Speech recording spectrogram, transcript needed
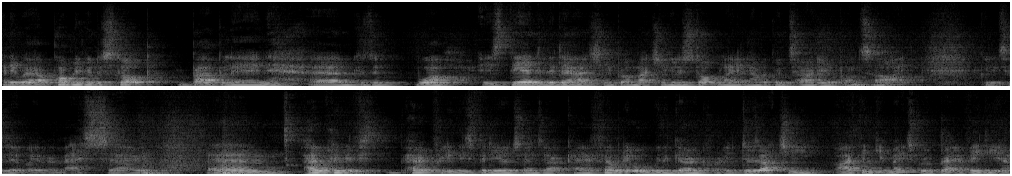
Anyway I'm probably going to stop babbling because um, well it's the end of the day actually but I'm actually going to stop late and have a good tidy up on site because it's a little bit of a mess. So um, hopefully this hopefully this video turns out okay. I filmed it all with a GoPro. It does actually I think it makes for a better video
